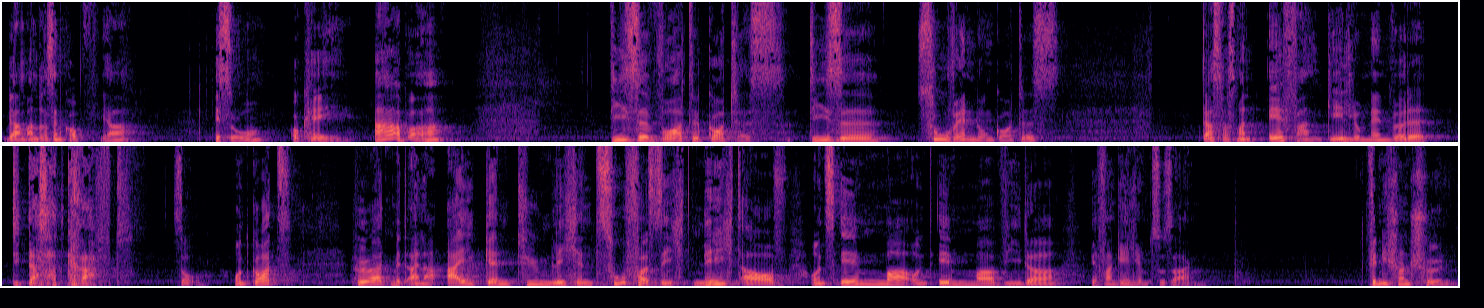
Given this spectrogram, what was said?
Wir haben anderes im Kopf. Ja, ist so. Okay. Aber diese Worte Gottes, diese Zuwendung Gottes, das, was man Evangelium nennen würde, das hat Kraft. So. Und Gott hört mit einer eigentümlichen Zuversicht nicht auf, uns immer und immer wieder Evangelium zu sagen. Finde ich schon schön,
